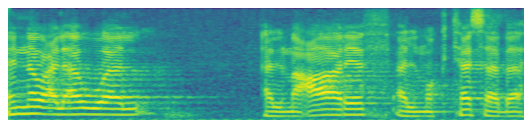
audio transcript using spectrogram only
النوع الأول المعارف المكتسبة.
